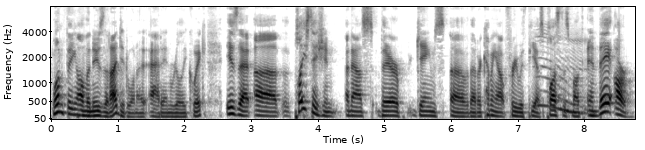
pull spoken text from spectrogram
one thing on the news that I did want to add in really quick is that uh, PlayStation announced their games uh, that are coming out free with PS Plus this month, and they are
